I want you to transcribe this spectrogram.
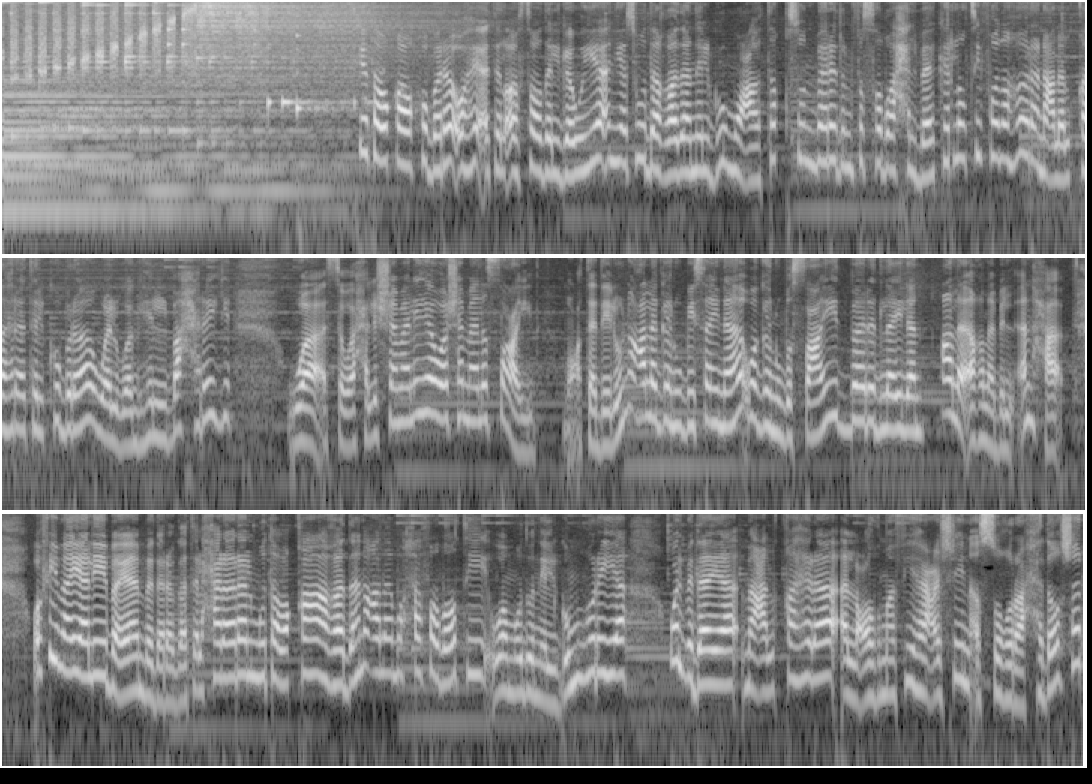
Thank you. يتوقع خبراء هيئة الأرصاد الجوية أن يسود غدا الجمعة طقس بارد في الصباح الباكر لطيف نهارا على القاهرة الكبرى والوجه البحري والسواحل الشمالية وشمال الصعيد معتدل على جنوب سيناء وجنوب الصعيد بارد ليلا على أغلب الأنحاء. وفيما يلي بيان بدرجات الحرارة المتوقعة غدا على محافظات ومدن الجمهورية والبداية مع القاهرة العظمى فيها 20 الصغرى 11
